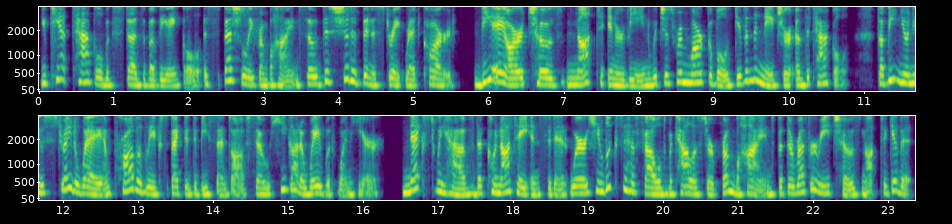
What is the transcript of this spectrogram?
You can't tackle with studs above the ankle, especially from behind, so this should have been a straight red card. VAR chose not to intervene, which is remarkable given the nature of the tackle. Fabinho knew straight away and probably expected to be sent off, so he got away with one here. Next, we have the Konate incident, where he looks to have fouled McAllister from behind, but the referee chose not to give it.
